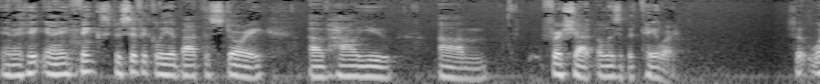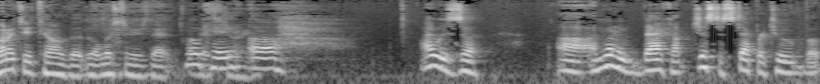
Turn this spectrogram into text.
And I think, and I think specifically about the story of how you um, first shot Elizabeth Taylor. So why don't you tell the, the listeners that? Okay, uh, I was. Uh, uh, I'm going to back up just a step or two b-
